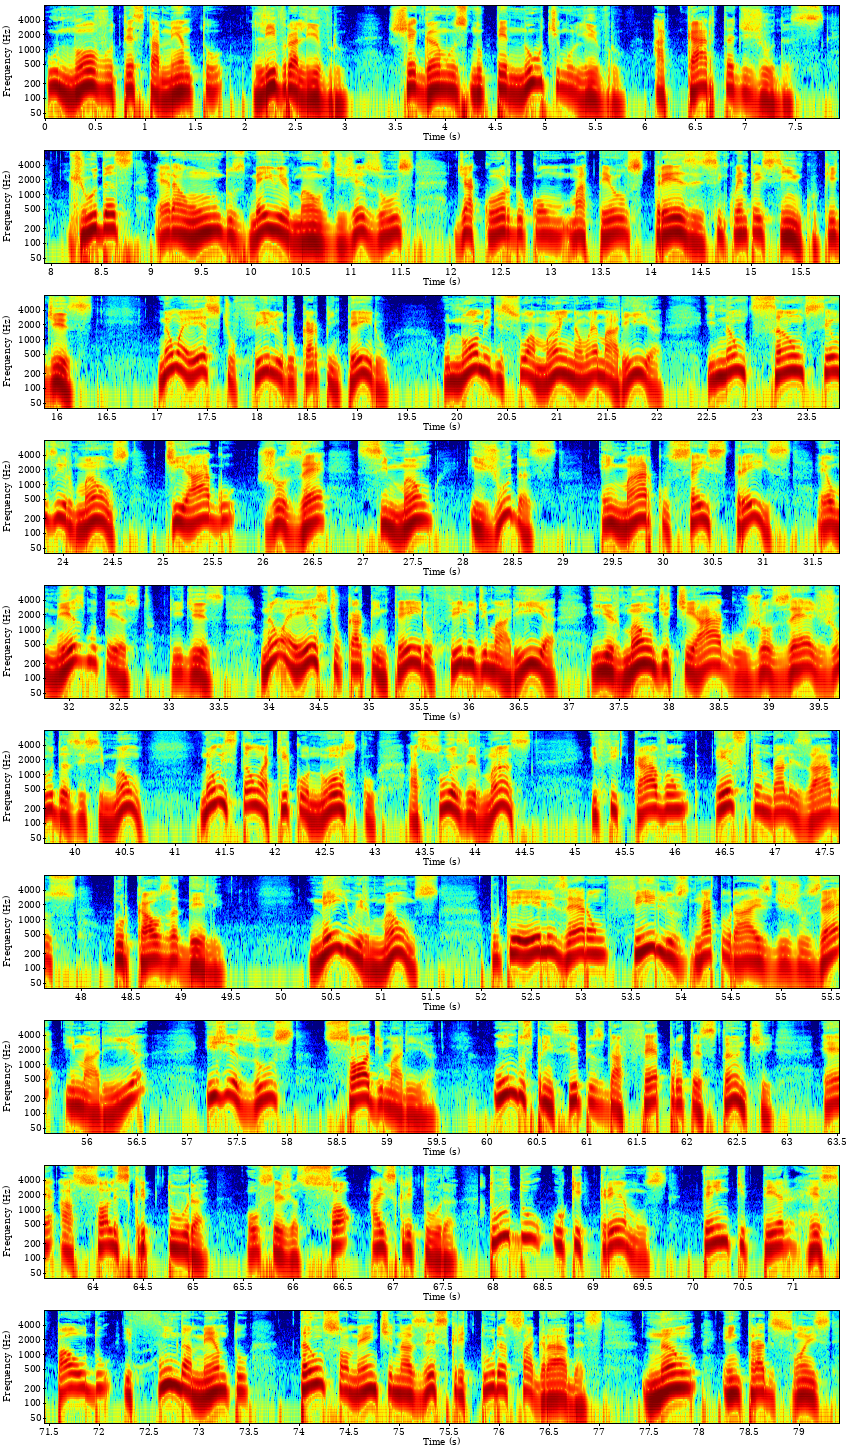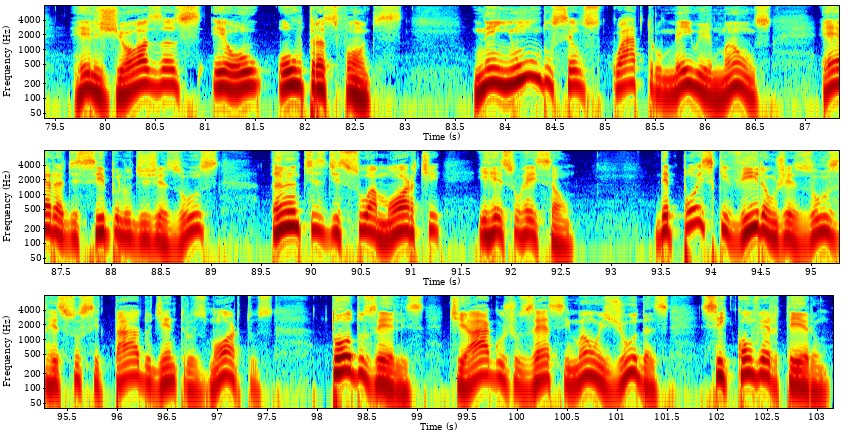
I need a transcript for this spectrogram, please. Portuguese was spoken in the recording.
o Novo Testamento, livro a livro. Chegamos no penúltimo livro, a Carta de Judas. Judas era um dos meio-irmãos de Jesus, de acordo com Mateus 13, 55, que diz: Não é este o filho do carpinteiro? O nome de sua mãe não é Maria? E não são seus irmãos Tiago, José, Simão e Judas? Em Marcos 6,3 é o mesmo texto que diz: Não é este o carpinteiro, filho de Maria e irmão de Tiago, José, Judas e Simão? Não estão aqui conosco as suas irmãs? E ficavam escandalizados por causa dele. Meio-irmãos, porque eles eram filhos naturais de José e Maria, e Jesus só de Maria. Um dos princípios da fé protestante é a sola escritura, ou seja, só a escritura. Tudo o que cremos tem que ter respaldo e fundamento tão somente nas escrituras sagradas, não em tradições religiosas e ou outras fontes. Nenhum dos seus quatro meio-irmãos era discípulo de Jesus antes de sua morte e ressurreição. Depois que viram Jesus ressuscitado de entre os mortos, todos eles, Tiago, José, Simão e Judas, se converteram.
